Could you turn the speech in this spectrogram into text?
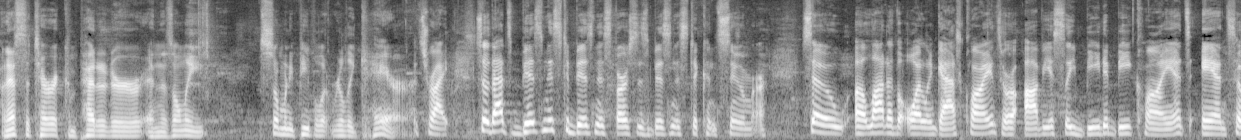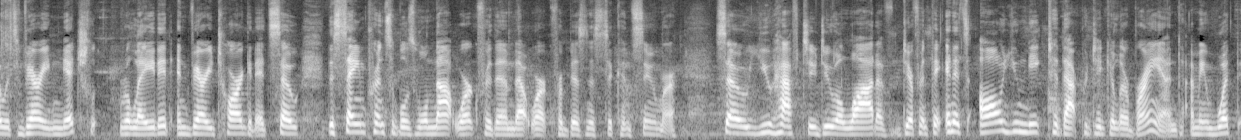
an esoteric competitor, and there's only so many people that really care. That's right. So that's business to business versus business to consumer. So a lot of the oil and gas clients are obviously B2B clients, and so it's very niche related and very targeted. So the same principles will not work for them that work for business to consumer. So you have to do a lot of different things, and it's all unique to that particular brand. I mean, what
